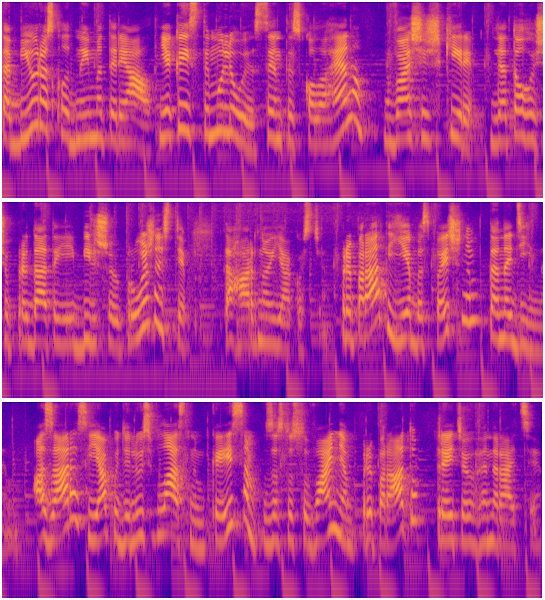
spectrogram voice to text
та біорозкладний матеріал, який стимулює синтез колагену в вашій шкірі для того, щоб придати їй більшої пружності та гарної якості. Препарат є безпечним та надійним. А зараз я поділюсь власним кейсом застосування препарату третьої генерації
